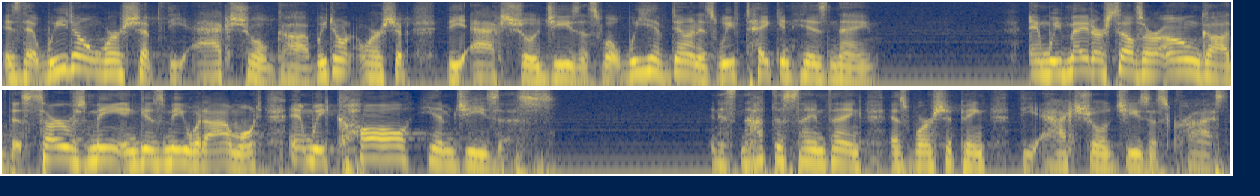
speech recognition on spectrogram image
is that we don't worship the actual God. We don't worship the actual Jesus. What we have done is we've taken his name and we've made ourselves our own God that serves me and gives me what I want, and we call him Jesus. And it's not the same thing as worshiping the actual Jesus Christ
